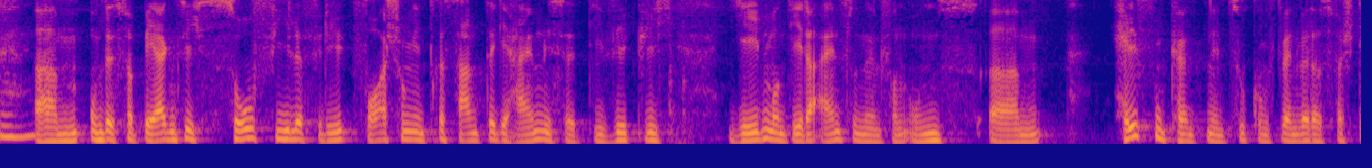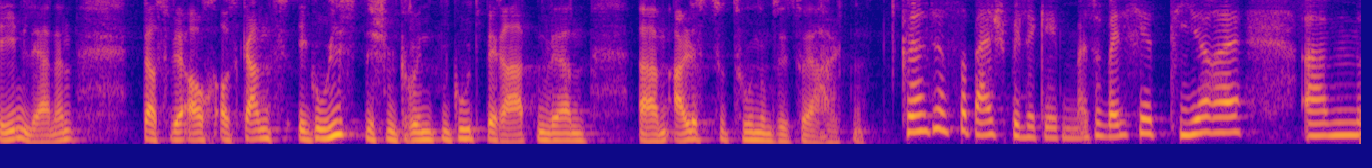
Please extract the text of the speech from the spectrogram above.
Mhm. Ähm, und es verbergen sich so viele für die Forschung interessante Geheimnisse, die wirklich jedem und jeder Einzelnen von uns ähm, helfen könnten in Zukunft, wenn wir das verstehen lernen, dass wir auch aus ganz egoistischen Gründen gut beraten werden, ähm, alles zu tun, um sie zu erhalten. Können Sie uns da Beispiele geben? Also welche Tiere, ähm,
